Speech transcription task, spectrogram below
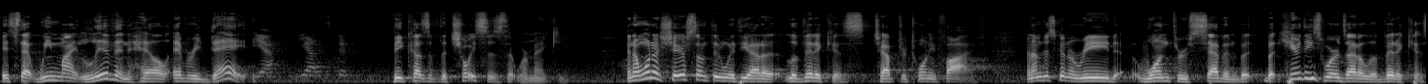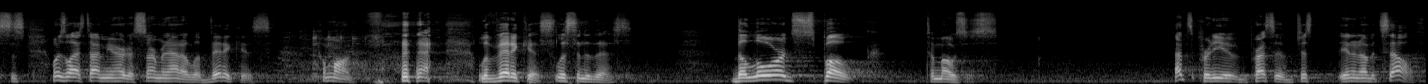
it's that we might live in hell every day Yeah. Yeah. That's good. because of the choices that we're making. And I want to share something with you out of Leviticus chapter 25. And I'm just going to read 1 through 7, but, but hear these words out of Leviticus. This, when was the last time you heard a sermon out of Leviticus? Come on. Leviticus, listen to this. The Lord spoke to Moses. That's pretty impressive just in and of itself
